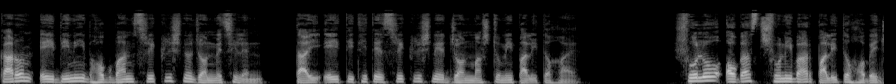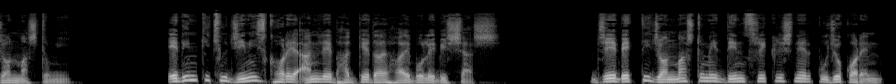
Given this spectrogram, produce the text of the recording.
কারণ এই দিনই ভগবান শ্রীকৃষ্ণ জন্মেছিলেন, তাই এই তিথিতে শ্রীকৃষ্ণের জন্মাষ্টমী পালিত হয়। ষোলো অগাস্ট শনিবার পালিত হবে জন্মাষ্টমী। এদিন কিছু জিনিস ঘরে আনলে ভাগ্যোদয় হয় বলে বিশ্বাস। যে ব্যক্তি জন্মাষ্টমীর দিন শ্রীকৃষ্ণের পুজো করেন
